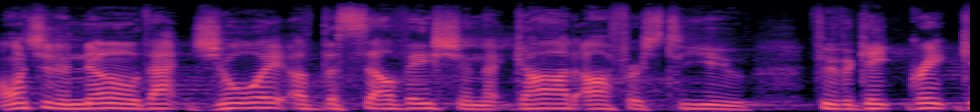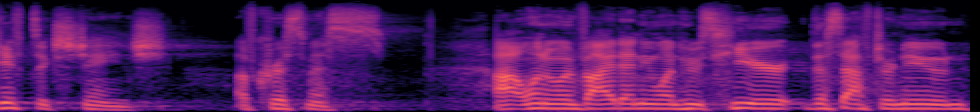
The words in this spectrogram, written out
I want you to know that joy of the salvation that God offers to you through the great gift exchange of Christmas. I want to invite anyone who's here this afternoon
